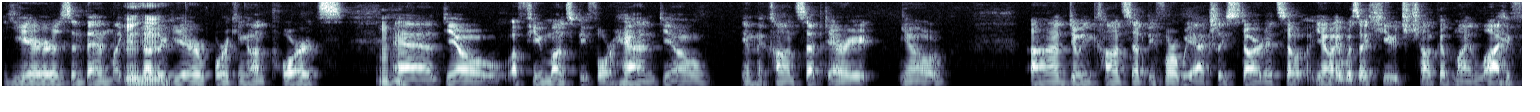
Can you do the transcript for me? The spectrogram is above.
years, and then like Mhm. another year working on ports, Mhm. and you know a few months beforehand, you know, in the concept area, you know, uh, doing concept before we actually started. So you know, it was a huge chunk of my life.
